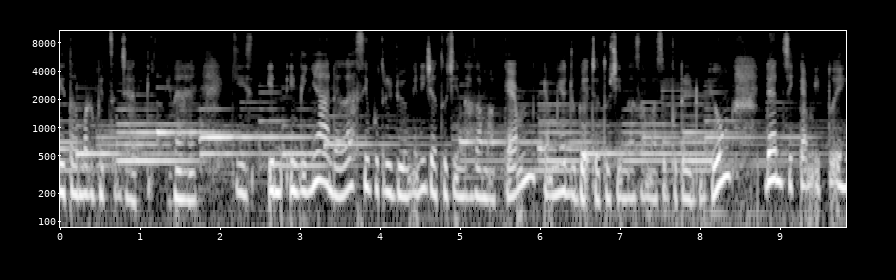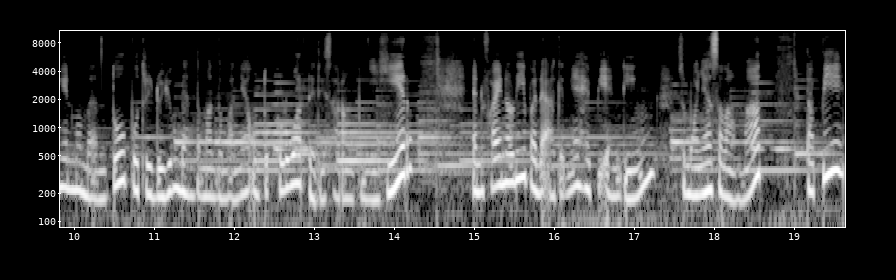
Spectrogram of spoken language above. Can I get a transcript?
Little Mermaid sejati. Nah intinya adalah si Putri Duyung ini jatuh cinta sama Cam Camnya juga jatuh cinta sama si Putri Duyung. Dan si Cam itu ingin membantu Putri Duyung dan teman-temannya untuk keluar dari sarang penyihir. And finally pada akhirnya happy ending. Semuanya selamat. Tapi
